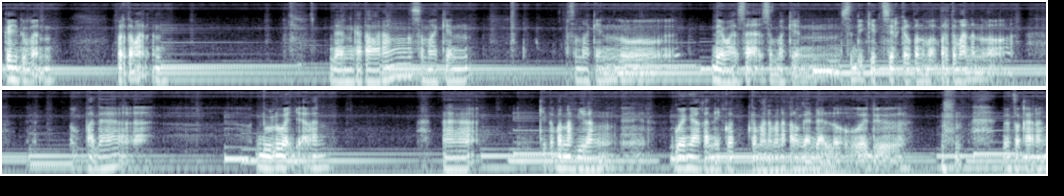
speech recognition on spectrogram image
kehidupan pertemanan. Dan kata orang semakin semakin lu dewasa semakin sedikit circle pertemanan lo. Pada dulu aja kan. Nah, kita pernah bilang gue nggak akan ikut ke mana-mana kalau nggak ada lo. Waduh. Dan sekarang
